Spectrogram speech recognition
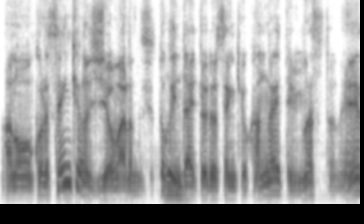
あのこれ選挙の事情もあるんですよ。特に大統領選挙を考えてみますとね、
